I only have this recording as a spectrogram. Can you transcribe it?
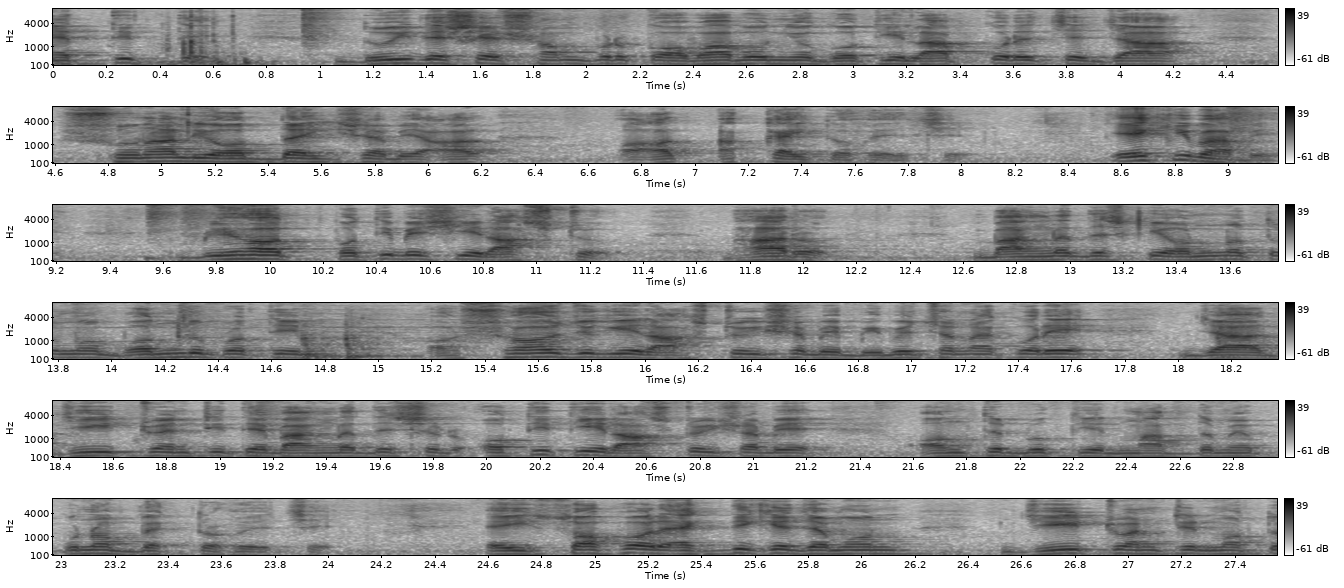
নেতৃত্বে দুই দেশের সম্পর্ক অভাবনীয় গতি লাভ করেছে যা সোনালী অধ্যায় হিসাবে আখ্যায়িত হয়েছে। একইভাবে বৃহৎ প্রতিবেশী রাষ্ট্র, ভারত, বাংলাদেশকে অন্যতম বন্ধুপ্রতিম ও সহযোগী রাষ্ট্র হিসেবে বিবেচনা করে, যা জি টোয়েন্টিতে বাংলাদেশের অতিথি রাষ্ট্র হিসাবে অন্তর্ভুক্তির মাধ্যমে পুনর্ব্যক্ত হয়েছে। এই সফর একদিকে যেমন জি টোয়েন্টির মতো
